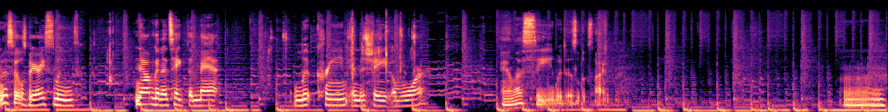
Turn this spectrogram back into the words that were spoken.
This feels very smooth. Now I'm gonna take the matte lip cream in the shade Amore. And let's see what this looks like. Mm.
